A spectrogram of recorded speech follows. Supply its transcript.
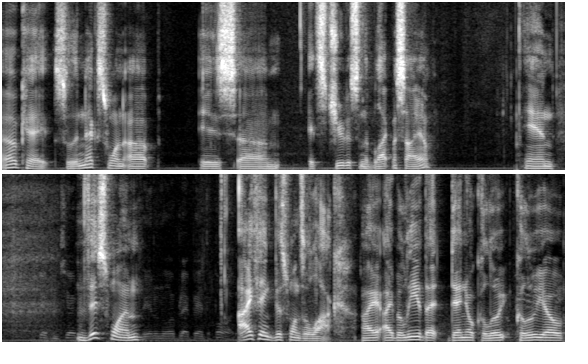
Okay, so the next one up is um, it's Judas and the Black Messiah, and this one, I think this one's a lock. I, I believe that Daniel Kaluuya,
